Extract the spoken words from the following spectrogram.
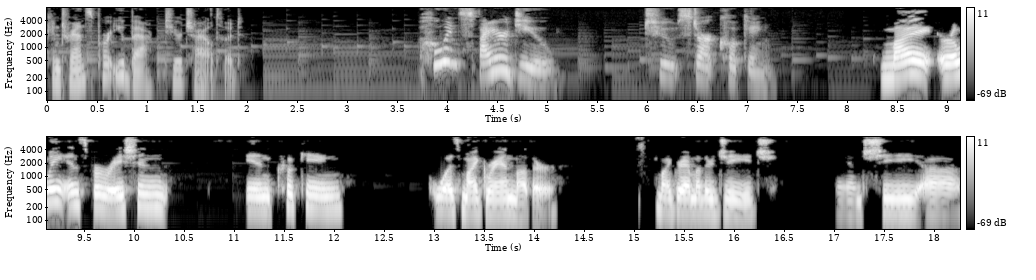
can transport you back to your childhood. Who inspired you to start cooking? My early inspiration in cooking was my grandmother, my grandmother Jeej, and she uh,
